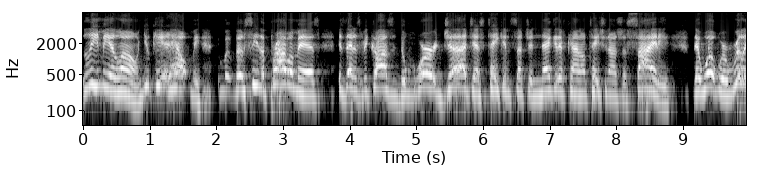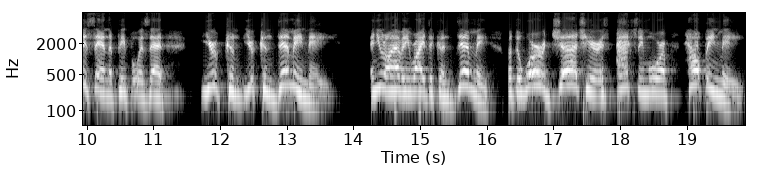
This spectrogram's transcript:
Leave me alone. You can't help me. But, but see, the problem is, is that it's because the word judge has taken such a negative connotation on society that what we're really saying to people is that you're con- you're condemning me and you don't have any right to condemn me. But the word judge here is actually more of helping me.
